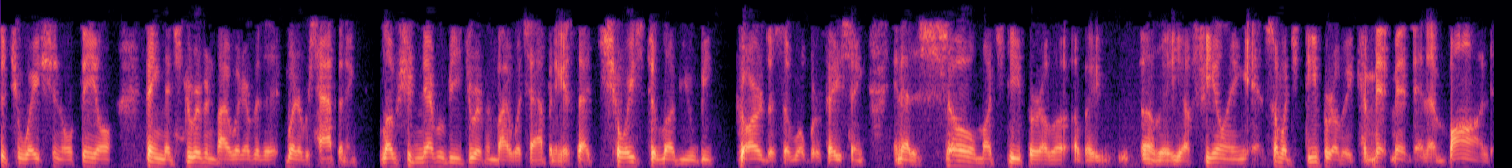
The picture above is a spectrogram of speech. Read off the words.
situational feel thing that's driven by whatever the, whatever's happening. Love should never be driven by what's happening. It's that choice to love you regardless of what we're facing. And that is so much deeper of a, of a, of a uh, feeling and so much deeper of a commitment and a bond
